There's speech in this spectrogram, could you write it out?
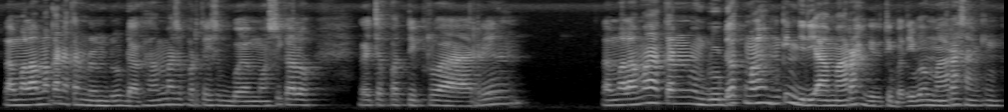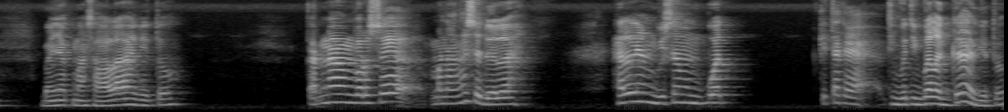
lama-lama kan akan membludak sama seperti sebuah emosi kalau gak cepat dikeluarin lama-lama akan membludak malah mungkin jadi amarah gitu tiba-tiba marah saking banyak masalah gitu. Karena menurut saya menangis adalah hal yang bisa membuat kita kayak tiba-tiba lega gitu.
